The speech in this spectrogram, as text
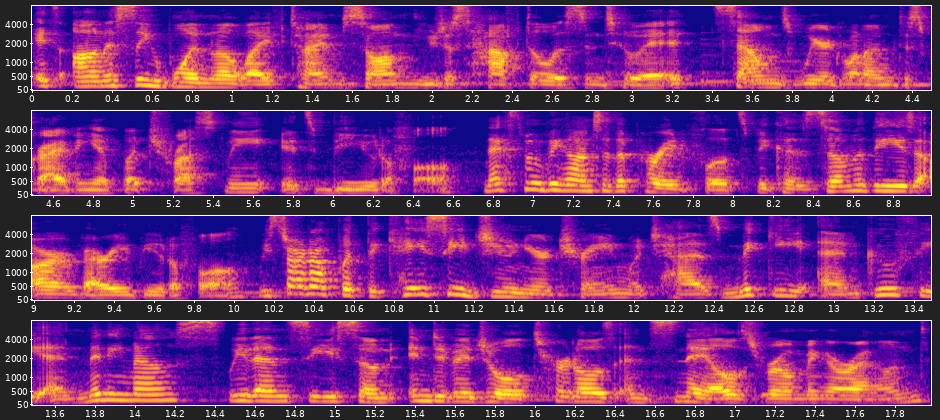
It's honestly one in a lifetime song. You just have to listen to it. It sounds weird when I'm describing it, but trust me, it's beautiful. Next, moving on to the parade floats because some of these are very beautiful. We start off with the Casey Jr. train, which has Mickey and Goofy and Minnie Mouse. We then see some individual turtles and snails roaming around,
